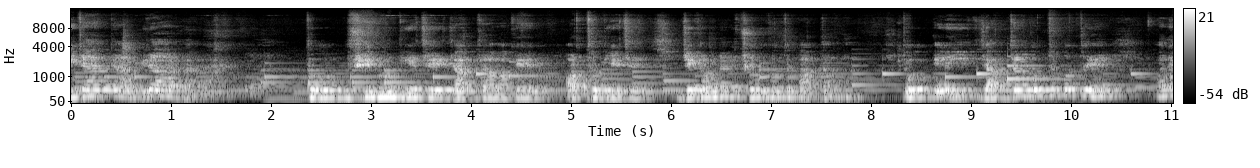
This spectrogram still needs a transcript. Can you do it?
এটা একটা বিরাট ব্যাপার। তো সেগুলো দিয়েছে যাত্রা আমাকে অর্থ দিয়েছে যে কারণে আমি ছবি করতে পারতাম না। তো এই যাত্রা করতে করতে মানে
